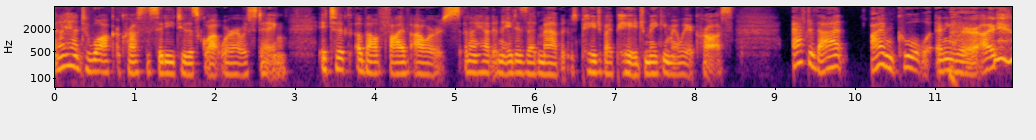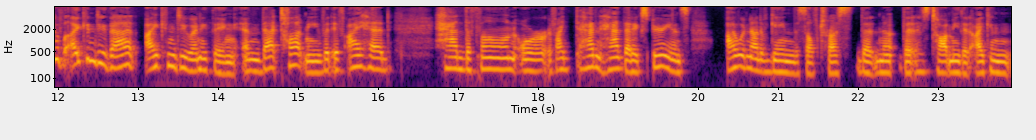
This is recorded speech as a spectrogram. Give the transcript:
and I had to walk across the city to the squat where I was staying. It took about five hours and I had an A to Z map and it was page by page making my way across. After that, I'm cool anywhere. I, I can do that, I can do anything. And that taught me. But if I had had the phone or if I hadn't had that experience, I would not have gained the self trust that no, that has taught me that I can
